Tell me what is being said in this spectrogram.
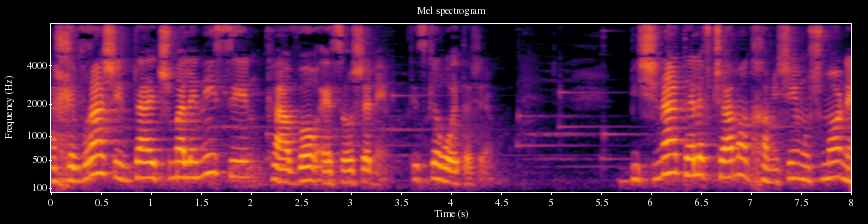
החברה שינתה את שמה לניסין כעבור עשר שנים. תזכרו את השם. בשנת 1958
